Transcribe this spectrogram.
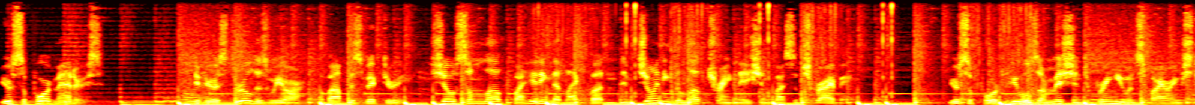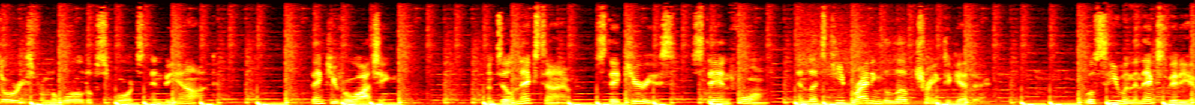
Your support matters, if you're as thrilled as we are about this victory, show some love by hitting that like button and joining the Love Train Nation by subscribing. Your support fuels our mission to bring you inspiring stories from the world of sports and beyond. Thank you for watching. Until next time, stay curious, stay informed, and let's keep riding the love train together. We'll see you in the next video.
